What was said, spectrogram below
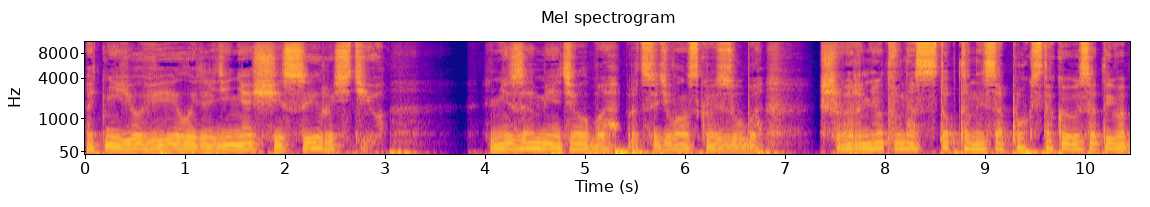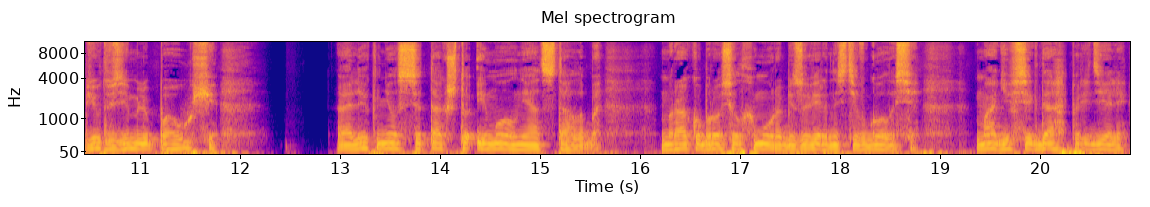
От нее веяло леденящей сыростью. Не заметил бы, процедил он сквозь зубы. Швырнет в нас стоптанный сапог с такой высоты вобьет в землю по уши. Олег несся так, что и молния отстала бы. Мраку бросил хмуро, без уверенности в голосе. Маги всегда при деле,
